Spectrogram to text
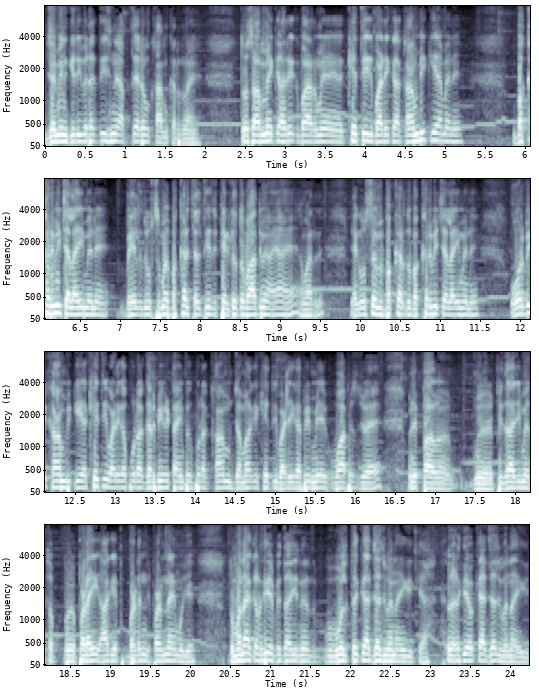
ज़मीन गिरी हुई रख दी इसने, अब तेरे को काम करना है। तो साहब मैं हर एक बार में खेती बाड़ी का काम भी किया मैंने। बखर भी चलाई मैंने। बैल उस समय बखर चलती थी, ट्रैक्टर तो बाद में आया है हमारे। लेकिन उस समय बखर तो बखर भी चलाई मैंने, और भी काम भी किया। खेती बाड़ी का पूरा, गर्मी के टाइम पे पूरा काम जमा के खेती बाड़ी का। फिर मैं वापस जो है, मैंने पिताजी में तो पढ़ाई आगे पढ़ पढ़ना है मुझे। तो मना कर दिया पिताजी ने, वो बोलते, क्या जज बनाएगी क्या? लड़के को, क्या जज बनाएगी?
